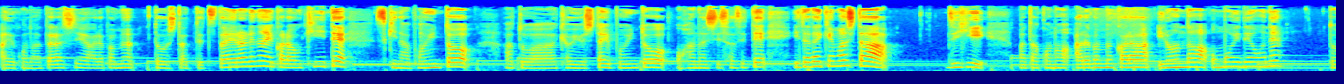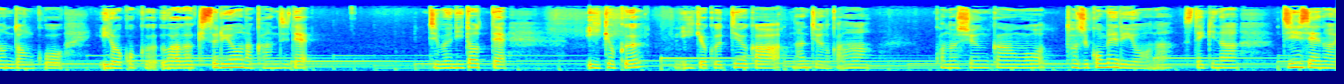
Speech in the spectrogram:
あゆこの新しいアルバム「どうしたって伝えられないから」を聞いて好きなポイントあとは共有したいポイントをお話しさせていただきました。是非またこのアルバムからいろんな思い出をねどんどんこう色濃く上書きするような感じで自分にとっていい曲いい曲っていうか何て言うのかなこの瞬間を閉じ込めるような素敵な人生の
